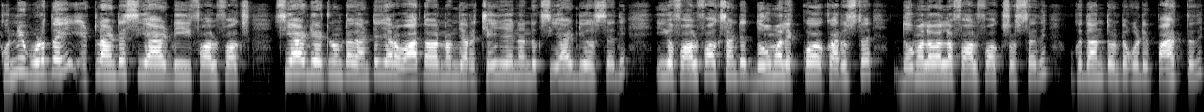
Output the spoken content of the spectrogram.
కొన్ని పుడతాయి. ఎట్లా అంటే సిఆర్డి ఫాల్ఫాక్స్. సిఆర్డి ఎట్లుంటుంది అంటే జర వాతావరణం జర చేంజ్ అయినందుకు సిఆర్డి వస్తుంది. ఇక ఫాల్ఫాక్స్ అంటే దోమలు ఎక్కువ కరుస్తాయి దోమల వల్ల ఫాల్ఫాక్స్ వస్తుంది. ఒక దాంతో ఒకటి పాకుతుంది.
